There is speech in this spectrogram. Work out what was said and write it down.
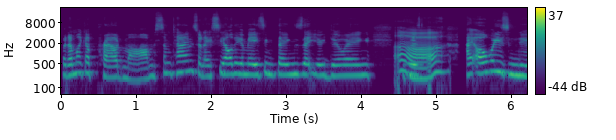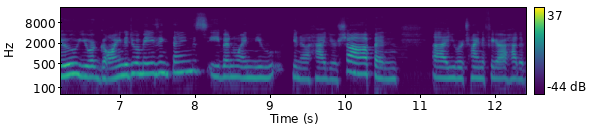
but I'm like a proud mom sometimes when I see all the amazing things that you're doing. Aww. I always knew you were going to do amazing things, even when you you know had your shop and uh, you were trying to figure out how to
